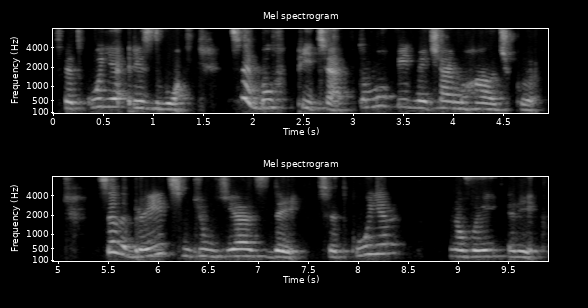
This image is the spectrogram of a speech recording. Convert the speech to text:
Святкує Різдво. Це був Пітер, тому відмічаємо галочкою. Celebrates New Year's Day. Святкує Новий рік.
